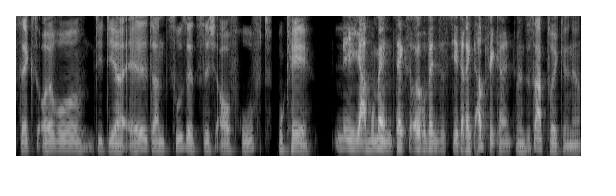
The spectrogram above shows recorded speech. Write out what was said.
sechs Euro, die DHL dann zusätzlich aufruft, okay. Ja, Moment, sechs Euro, wenn sie es dir direkt abwickeln. Wenn sie es abwickeln, ja.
